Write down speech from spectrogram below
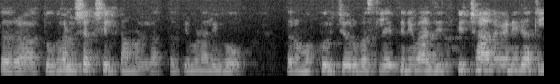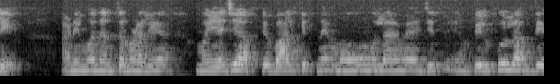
तर तू घालू शकशील का? म्हणलं. तर ती म्हणाली हो. तर मग खुर्चीवर बसले. तिने माझी इतकी छान वेणी घातली. आणि मग नंतर म्हणाली मैया जी आपके बाल कितने मऊ मुलायम है जित बिलकुल अगदी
